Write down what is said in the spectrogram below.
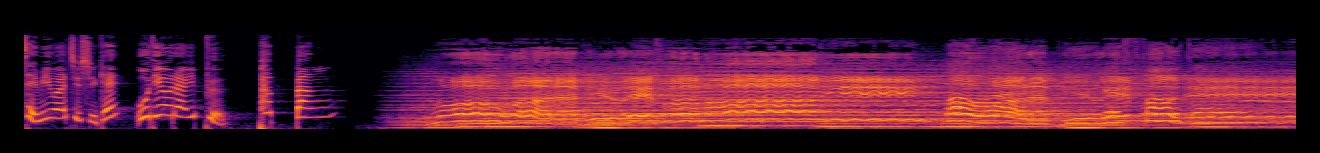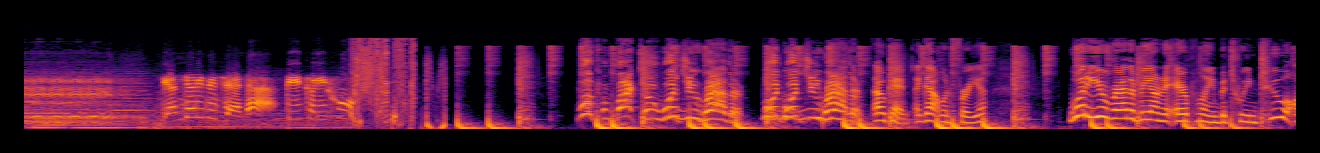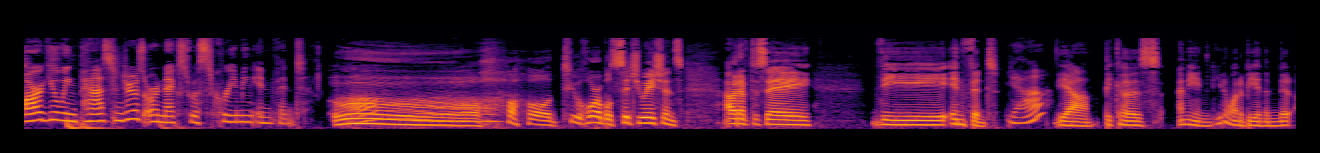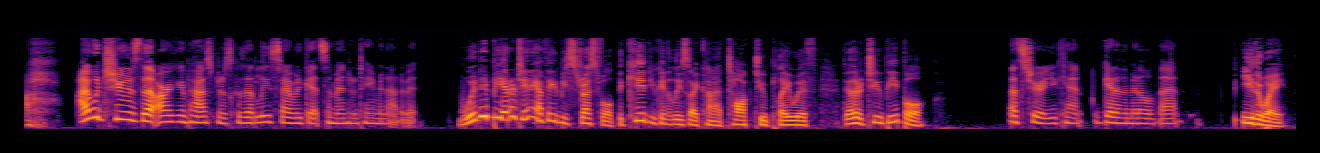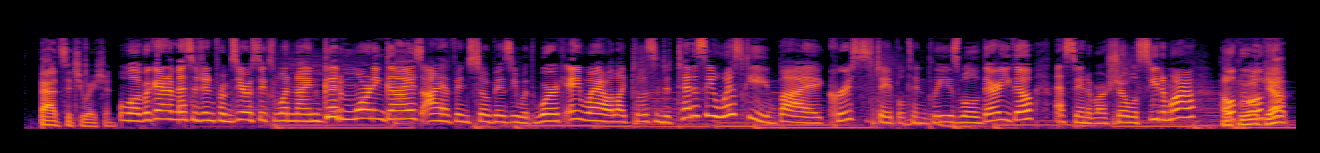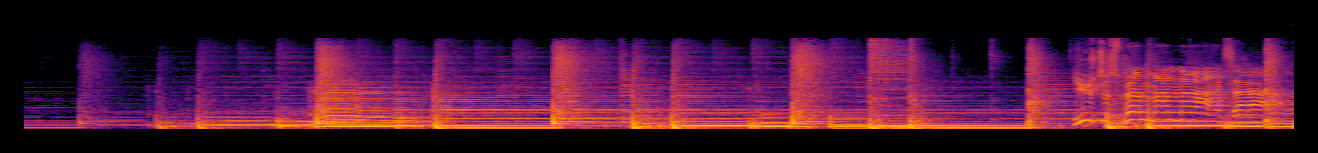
재미와 지식의 오디오 라이프 팝빵 Oh, what a beautiful morning. Oh, what a beautiful day. 연결이 되지 않아 삐 소리 후 Welcome back to Would You Rather? What would you rather? Okay, I got one for you. Would you rather be on an airplane between two arguing passengers or next to a screaming infant? Ooh, oh, two horrible situations. I would have to say the infant. Yeah? Yeah, because I mean, you don't want to be in the middle. Ah. I would choose the arguing passengers because at least I would get some entertainment out of it. Would it be entertaining? I think it'd be stressful. The kid you can at least like kind of talk to, play with. The other two people, That's true. You can't get in the middle of that. either way, bad situation. Well, we got a message in from 0619. Good morning, guys. I have been so busy with work. Anyway, I would like to listen to Tennessee Whiskey by Chris Stapleton, please. Well, there you go. That's the end of our show. We'll see you tomorrow. Hope we woke you up. Used to spend my nights out in ballrooms.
